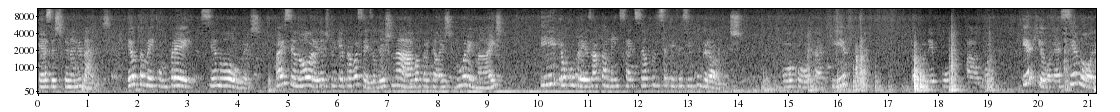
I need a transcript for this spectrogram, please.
essas finalidades. Eu também comprei cenouras. As cenouras, eu expliquei para vocês, eu deixo na água para que elas durem mais e eu comprei exatamente 775 gramas. Vou colocar aqui para poder pôr água. E aquilo, né? Cenoura,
